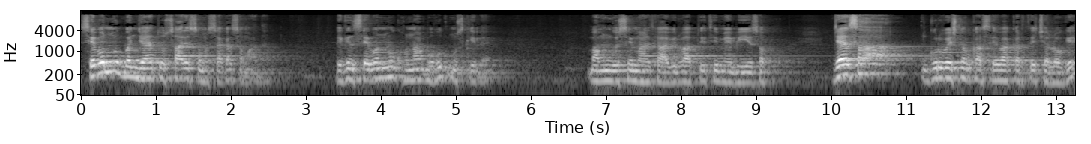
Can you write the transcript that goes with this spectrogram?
सेवन्मुख बन जाए तो सारे समस्या का समाधान। लेकिन सेवनमुख होना बहुत मुश्किल है। बामन गोस्वी महाराज का आविर्भाव तिथि में भी ये सब। जैसा गुरु वैष्णव का सेवा करते चलोगे,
